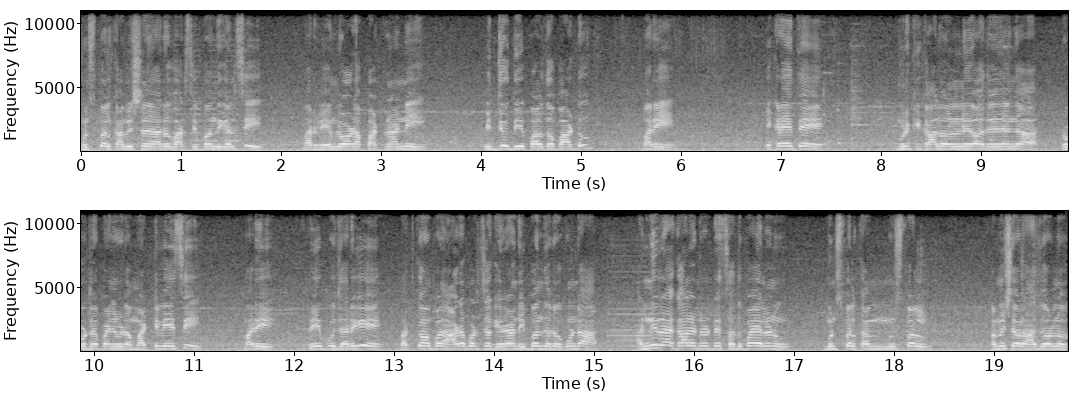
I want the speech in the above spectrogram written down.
మున్సిపల్ కమిషనర్ గారు వారి సిబ్బంది కలిసి మరి వేములవాడ పట్టణాన్ని విద్యుత్ దీపాలతో పాటు మరి ఎక్కడైతే మురికి కాలువలు ఉన్నాయో అదేవిధంగా రోడ్లపైన కూడా మట్టి వేసి మరి రేపు జరిగే బతుకమ్మ పని ఆడపడుచులకు ఎలాంటి ఇబ్బంది జరగకుండా అన్ని రకాలైనటువంటి సదుపాయాలను మున్సిపల్ మున్సిపల్ కమిషనర్ ఆధ్వర్యంలో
